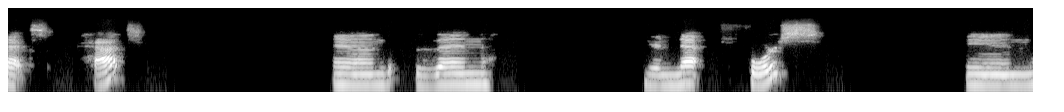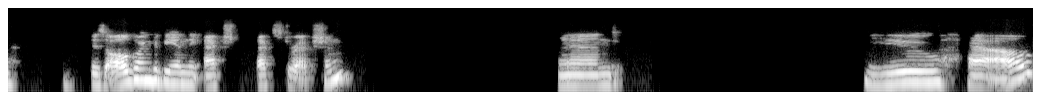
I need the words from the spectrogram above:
x hat. And then your net force in is all going to be in the x, x direction. And you have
